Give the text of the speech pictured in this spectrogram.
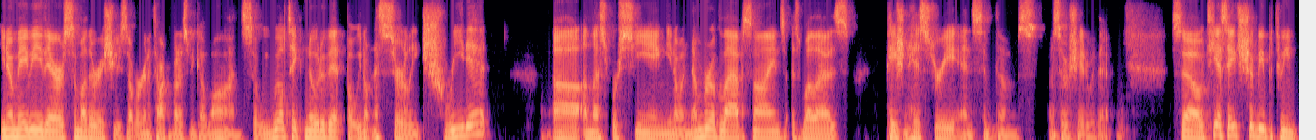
You know, maybe there are some other issues that we're going to talk about as we go on. So we will take note of it, but we don't necessarily treat it uh, unless we're seeing, you know, a number of lab signs as well as patient history and symptoms associated with it. So TSH should be between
